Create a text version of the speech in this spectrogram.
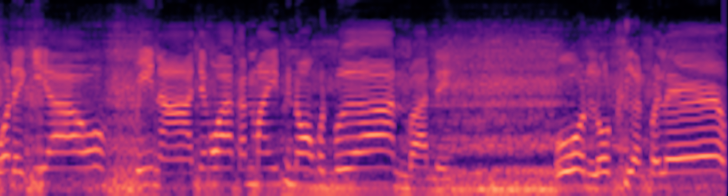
พอได้เกี่ยว ปีหน้าจังว่ากันไหมพี่น้องเพื่อนๆบ้านนี้โอ้นรถเคลื่อนไปแล้ว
